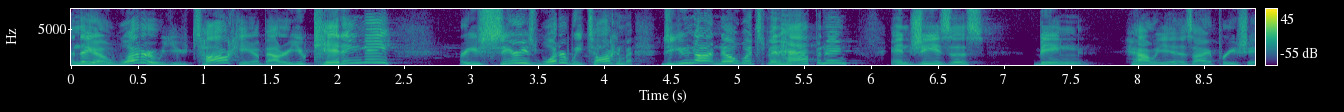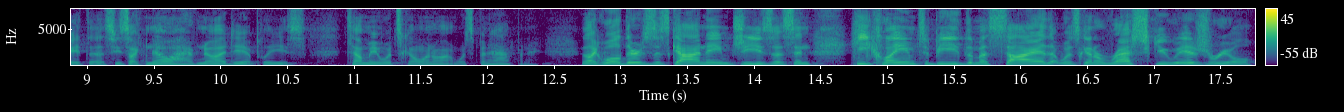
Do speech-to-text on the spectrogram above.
And they go, What are you talking about? Are you kidding me? Are you serious? What are we talking about? Do you not know what's been happening? And Jesus, being how he is, I appreciate this. He's like, No, I have no idea. Please tell me what's going on. What's been happening? They're like, well, there's this guy named Jesus, and he claimed to be the Messiah that was going to rescue Israel.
